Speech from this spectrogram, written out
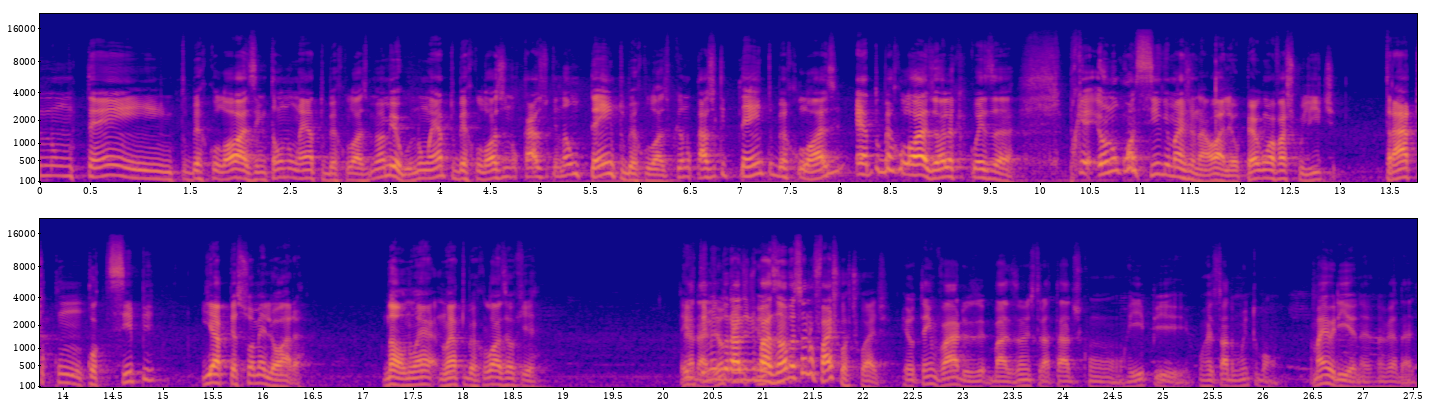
não tem tuberculose, então não é tuberculose. Meu amigo, não é tuberculose no caso que não tem tuberculose, porque no caso que tem tuberculose, é tuberculose. Olha que coisa. Porque eu não consigo imaginar, olha, eu pego uma vasculite trato com coxip e a pessoa melhora. Não, não é, não é tuberculose, é o quê? Ele Verdade, tem eu tenho- de basão, você não faz corticoide. Eu tenho vários basões tratados com RIP com resultado muito bom. A maioria, né, na verdade.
